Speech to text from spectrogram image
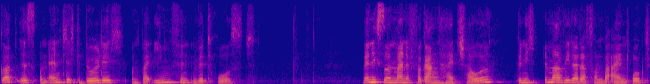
Gott ist unendlich geduldig und bei ihm finden wir Trost. Wenn ich so in meine Vergangenheit schaue, bin ich immer wieder davon beeindruckt,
